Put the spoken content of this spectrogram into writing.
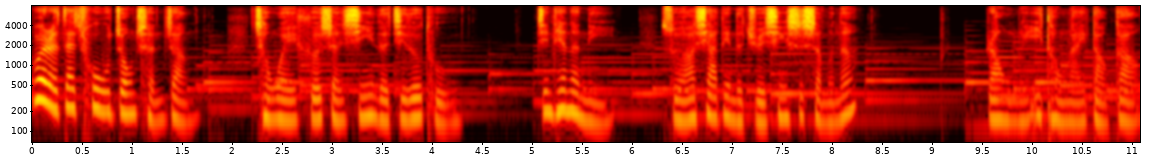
为了在错误中成长。成为合神心意的基督徒，今天的你所要下定的决心是什么呢？让我们一同来祷告。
